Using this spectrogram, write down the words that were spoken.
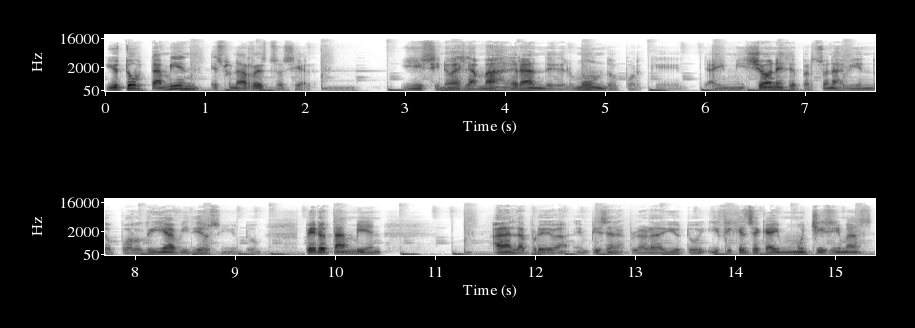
YouTube también es una red social y si no es la más grande del mundo porque hay millones de personas viendo por día videos en YouTube. Pero también hagan la prueba, empiecen a explorar YouTube y fíjense que hay muchísimas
